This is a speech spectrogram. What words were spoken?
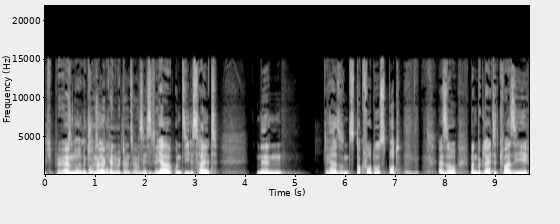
Ich habe äh, Ähm, schon lange McDonald's-Werbung? keine McDonalds-Werbung Sie ist, gesehen. ja, und sie ist halt ein, ja, so ein Stockfotospot. Also man begleitet quasi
